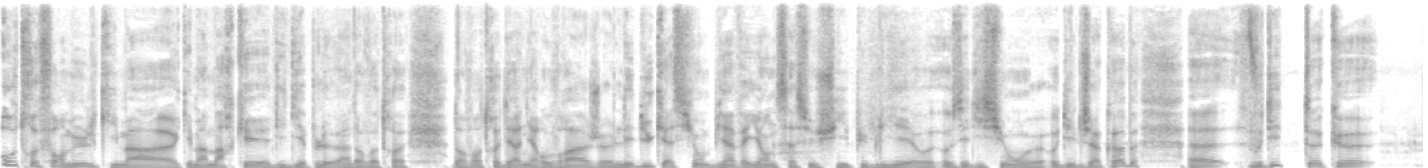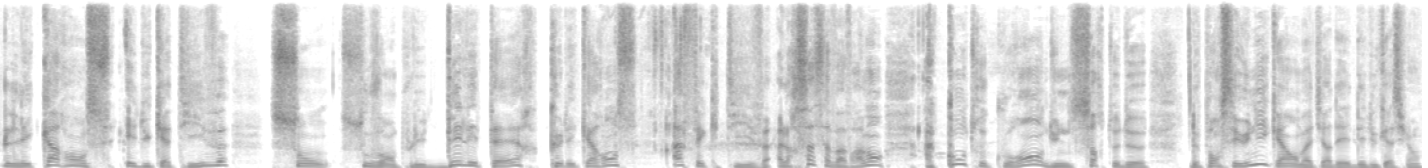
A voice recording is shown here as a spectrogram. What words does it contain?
Autre formule qui m'a qui m'a marqué Didier Pleu hein, dans votre dans votre dernier ouvrage l'éducation bienveillante ça suffit publié aux, éditions euh, Odile Jacob Euh, vous dites que les carences éducatives sont souvent plus délétères que les carences affectives. Alors ça, ça va vraiment à contre-courant d'une sorte de, pensée unique hein, en matière d'é- d'éducation.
